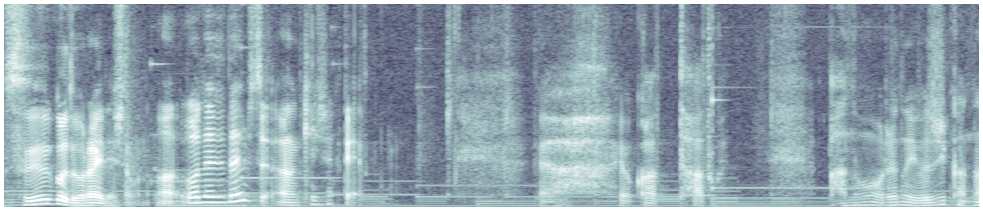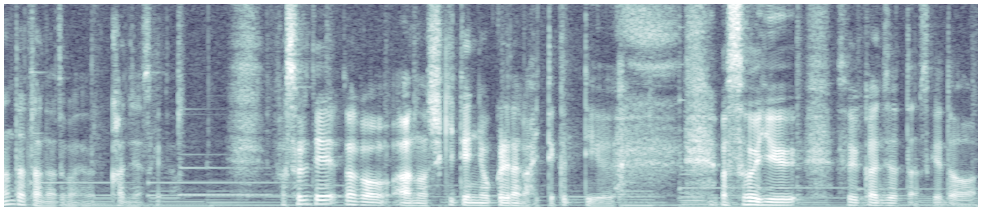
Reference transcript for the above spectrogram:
すごいドライでしたもん。あ、全然大丈夫です。あの気にしなくて。いやよかったとか。あの、俺の4時間何だったんだとか感じなんですけど。それで、なんか、あの、式典に遅れながら入ってくっていう そういう、そういう感じだったんですけど、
